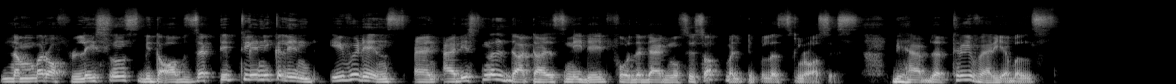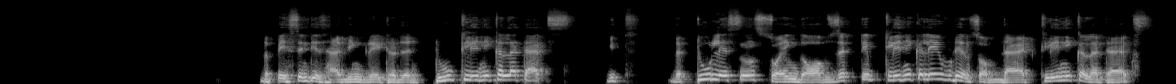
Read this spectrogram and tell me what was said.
number of lesions with objective clinical evidence and additional data is needed for the diagnosis of multiple sclerosis. We have the three variables. The patient is having greater than two clinical attacks with the two lesions showing the objective clinical evidence of that clinical attacks,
